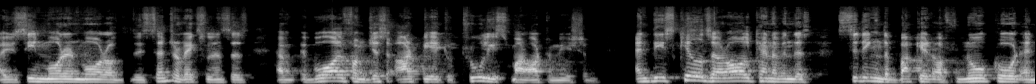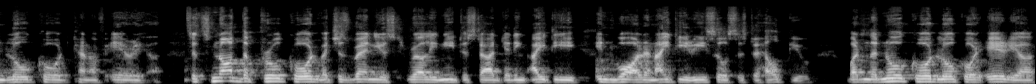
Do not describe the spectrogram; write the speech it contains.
Uh, you've seen more and more of the center of excellences have evolved from just RPA to truly smart automation. And these skills are all kind of in this sitting in the bucket of no code and low code kind of area. So it's not the pro code, which is when you really need to start getting IT involved and IT resources to help you. But in the no code, low code area,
